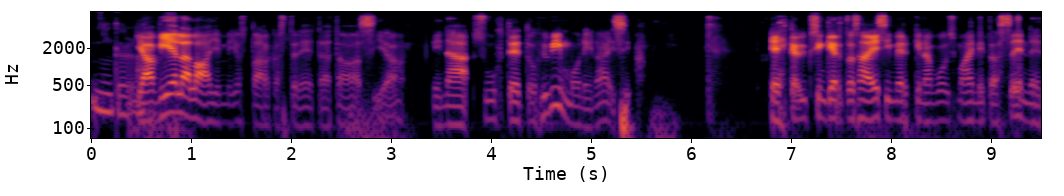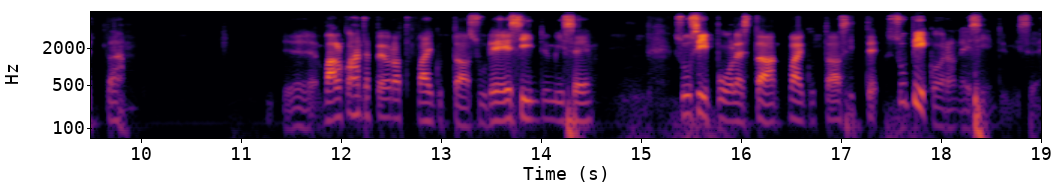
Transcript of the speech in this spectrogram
Niin kyllä. Ja vielä laajemmin, jos tarkastelee tätä asiaa, niin nämä suhteet on hyvin moninaisia. Ehkä yksinkertaisena esimerkkinä voisi mainita sen, että eh, valkohäntäpeurat vaikuttaa suden esiintymiseen, Susi puolestaan vaikuttaa sitten supikoiran esiintymiseen.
